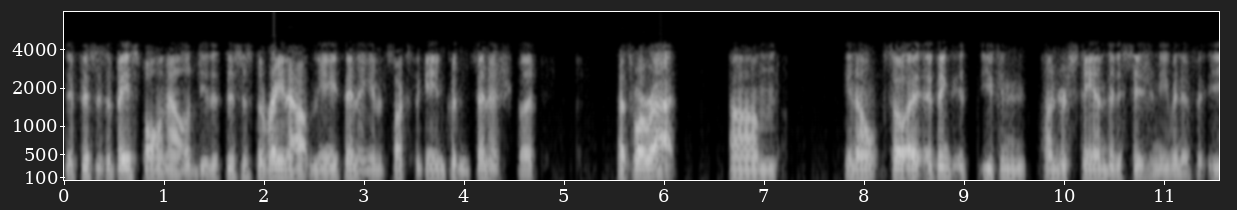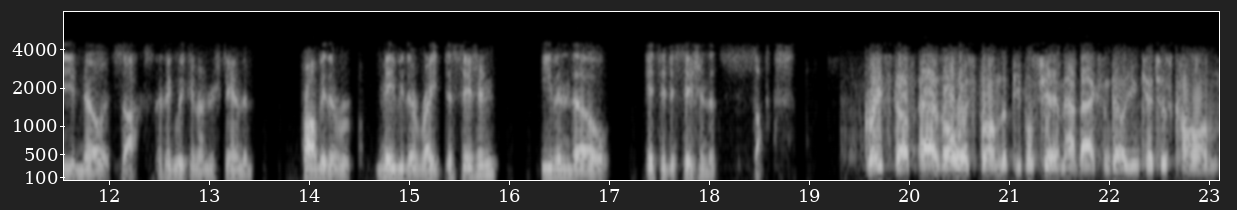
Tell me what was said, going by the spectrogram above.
if this is a baseball analogy, that this is the rain out in the eighth inning, and it sucks the game couldn't finish, but that's where we're at. Um, you know, so I, I think it, you can understand the decision, even if it, you know it sucks. I think we can understand that probably the maybe the right decision, even though it's a decision that sucks. Great stuff as always from the People's Champ, Matt Baxendell. You can catch his column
